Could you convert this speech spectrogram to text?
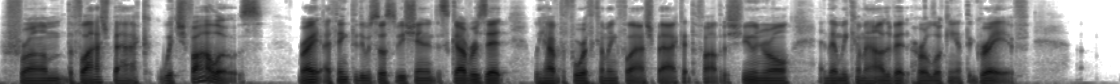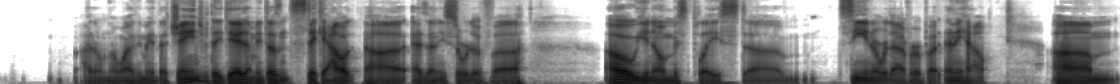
from the flashback, which follows. Right? I think that it was supposed to be Shannon discovers it. We have the forthcoming flashback at the father's funeral, and then we come out of it, her looking at the grave. I don't know why they made that change, but they did. I mean, it doesn't stick out uh, as any sort of, uh, oh, you know, misplaced um, scene or whatever. But anyhow, um,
